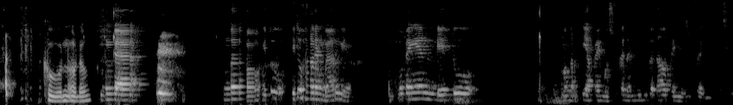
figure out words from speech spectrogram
Kuno dong. enggak enggak itu itu hal yang baru ya gue pengen dia itu mengerti apa yang gue suka dan gue juga tahu apa yang dia suka gitu sih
